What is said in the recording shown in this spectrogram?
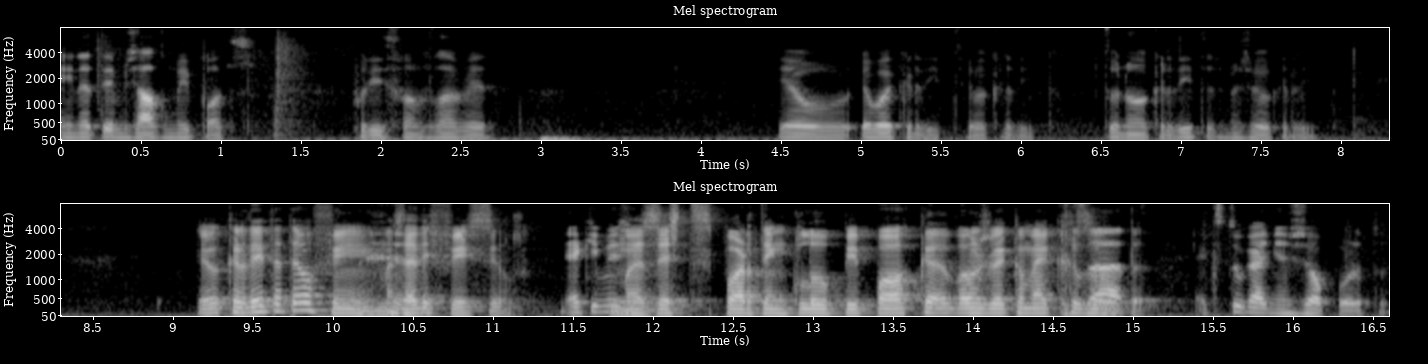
ainda temos alguma hipótese. Por isso vamos lá ver. Eu, eu acredito, eu acredito. Tu não acreditas, mas eu acredito. Eu acredito até ao fim, mas é difícil. É Mas este Sporting Clube Pipoca, vamos ver como é que Exato. resulta. é que se tu ganhas ao Porto,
